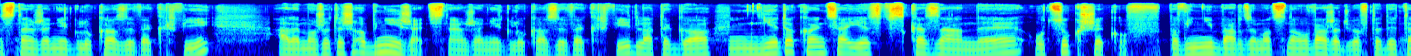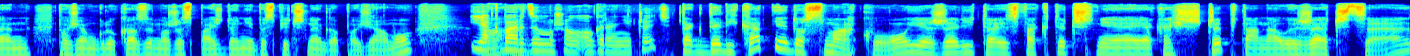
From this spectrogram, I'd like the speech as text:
stężenie glukozy we krwi, ale może też obniżać stężenie glukozy we krwi, dlatego nie do końca jest wskazany u cukrzyków. Powinni bardzo mocno uważać, bo wtedy ten poziom glukozy może spaść do niebezpiecznego poziomu. Jak A. bardzo muszą ograniczyć? Tak delikatnie do smaku, jeżeli to jest faktycznie jakaś szczypta na łyżeczce,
